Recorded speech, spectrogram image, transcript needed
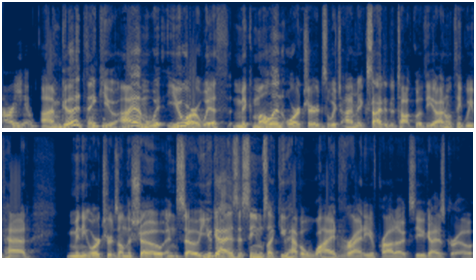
How are you? I'm good, thank you. I am with you are with McMullen Orchards, which I'm excited to talk with you. I don't think we've had many orchards on the show. And so you guys, it seems like you have a wide variety of products that you guys grow.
